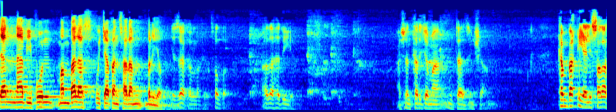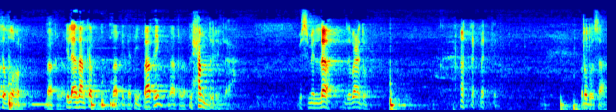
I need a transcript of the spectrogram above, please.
dan Nabi pun membalas ucapan salam beliau. Jazakallah khair. Tafadhal. Ada hadiah. عشان ترجمة ممتاز إن شاء الله كم بقي لصلاة الظهر باقي إلى أذان كم باقي كثير باقي باقي الحمد لله بسم الله اللي بعده ربع ساعة.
